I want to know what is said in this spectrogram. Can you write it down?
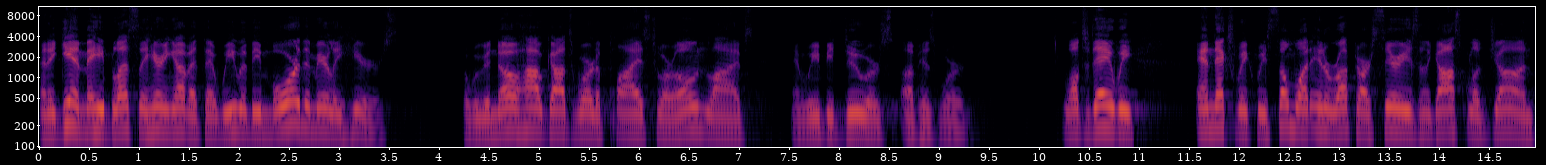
And again, may He bless the hearing of it, that we would be more than merely hearers but we would know how God's word applies to our own lives and we be doers of his word. Well, today we and next week we somewhat interrupt our series in the Gospel of John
